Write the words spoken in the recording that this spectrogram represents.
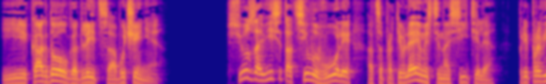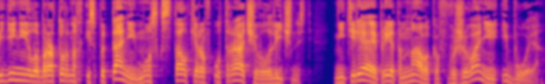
И как долго длится обучение? Все зависит от силы воли, от сопротивляемости носителя. При проведении лабораторных испытаний мозг сталкеров утрачивал личность, не теряя при этом навыков выживания и боя.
